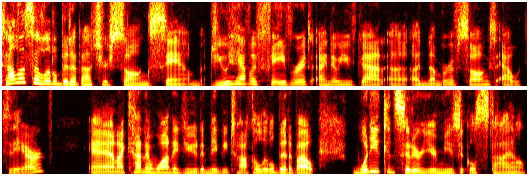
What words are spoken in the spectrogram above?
Tell us a little bit about your song, Sam. Do you have a favorite? I know you've got a, a number of songs out there, and I kind of wanted you to maybe talk a little bit about what do you consider your musical style?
